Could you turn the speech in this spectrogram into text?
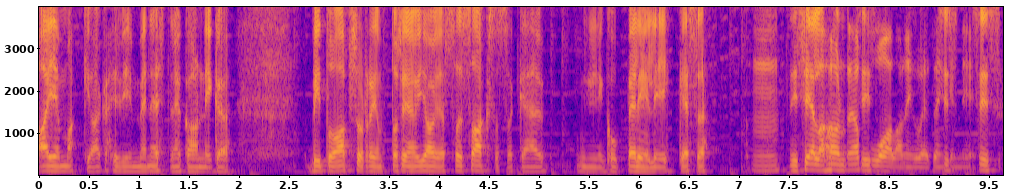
aiemmakin aika hyvin menestynyt, joka on niinkö vitu absurdi, mutta tosiaan joo, jossain Saksassa käy niinku peliliikkeessä, Mm. niin siellä on Saksa siis... Puola niin etenkin. Siis, niin. siis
